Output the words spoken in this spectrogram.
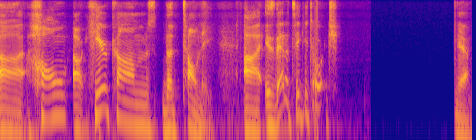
uh, home, uh, here comes the Tony. Uh, is that a tiki torch? Yeah.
